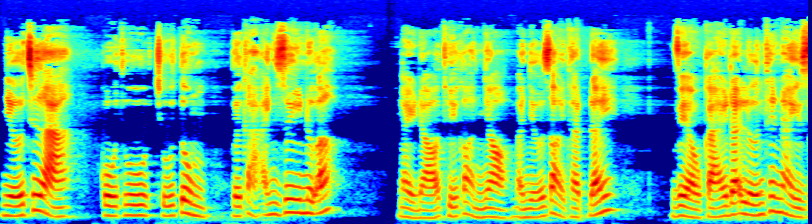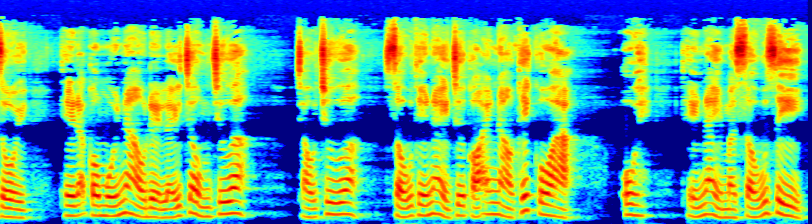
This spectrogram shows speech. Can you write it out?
Nhớ chứ à? Cô Thu, chú Tùng với cả anh Duy nữa. Ngày đó Thúy còn nhỏ mà nhớ giỏi thật đấy. Vẻo cái đã lớn thế này rồi, thế đã có mối nào để lấy chồng chưa? Cháu chưa, xấu thế này chưa có anh nào thích cô ạ. Ôi, thế này mà xấu gì,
